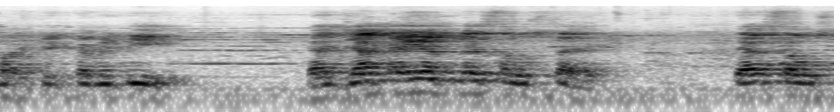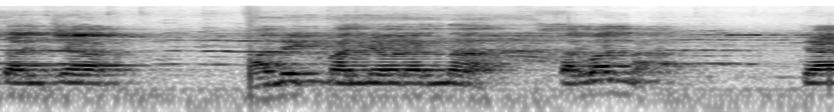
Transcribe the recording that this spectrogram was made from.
मार्केट कमिटी या ज्या काही आपल्या संस्था आहेत त्या संस्थांच्या अनेक मान्यवरांना सर्वांना त्या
